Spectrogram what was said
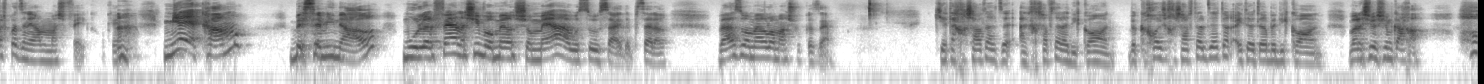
אף אחד זה נראה ממש פייק, אוקיי? מי היה קם בסמינר מול אלפי אנשים ואומר, שומע, הוא סוסיידל, בסדר. ואז הוא אומר לו משהו כזה. כי אתה חשבת על זה, חשבת על הדיכאון, וככל שחשבת על זה יותר, היית יותר בדיכאון. ואנשים יושבים ככה. או.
